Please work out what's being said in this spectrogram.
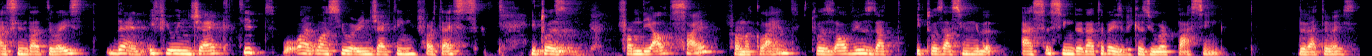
accessing database. Then, if you inject it, once you were injecting it for tests, it was from the outside, from a client, it was obvious that it was accessing the, accessing the database because you were passing the database.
